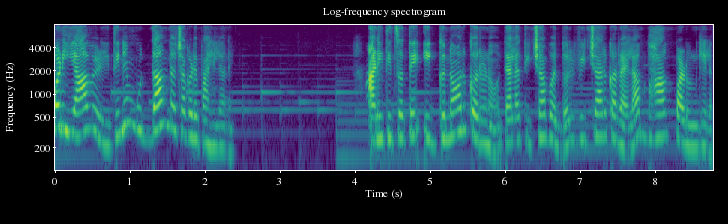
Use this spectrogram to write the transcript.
पण यावेळी तिने मुद्दाम त्याच्याकडे पाहिलं नाही. आणि तिचं ते इग्नोर करणं त्याला तिच्याबद्दल विचार करायला भाग पाडून गेलं.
